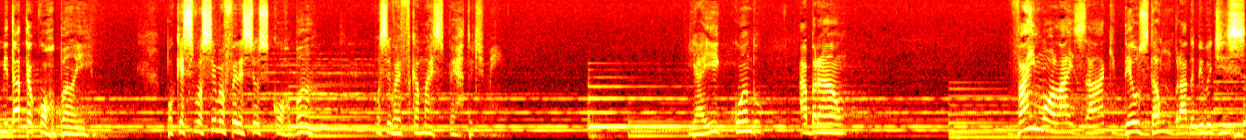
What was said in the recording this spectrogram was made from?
me dá teu corbã aí, porque se você me oferecer esse corbã, você vai ficar mais perto de mim. E aí, quando Abraão vai imolar Isaac, Deus dá um brado, a Bíblia diz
